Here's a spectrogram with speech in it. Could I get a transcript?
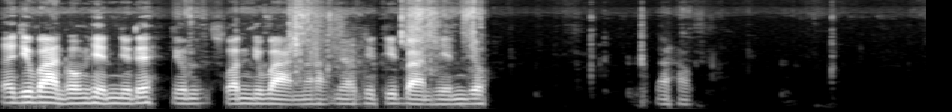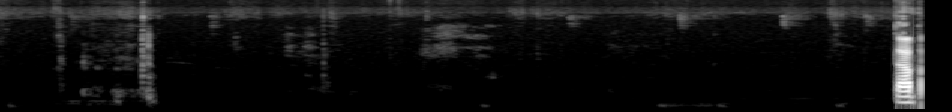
แต่อยู่บ้านผมเห็นอยู่เด้อยู่สวนอยู่บ้านนะครับเนี่ยที่ติดบ้านเห็นอยู่ นะครับ ต่อไป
